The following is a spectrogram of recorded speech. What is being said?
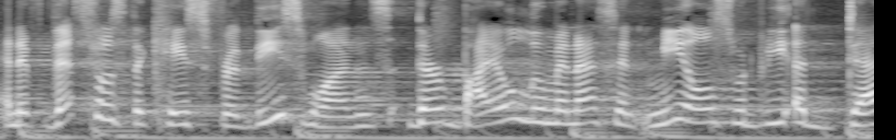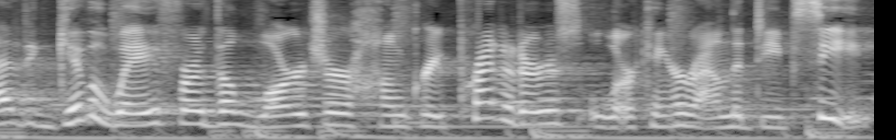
and if this was the case for these ones, their bioluminescent meals would be a dead giveaway for the larger hungry predators lurking around the deep sea.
